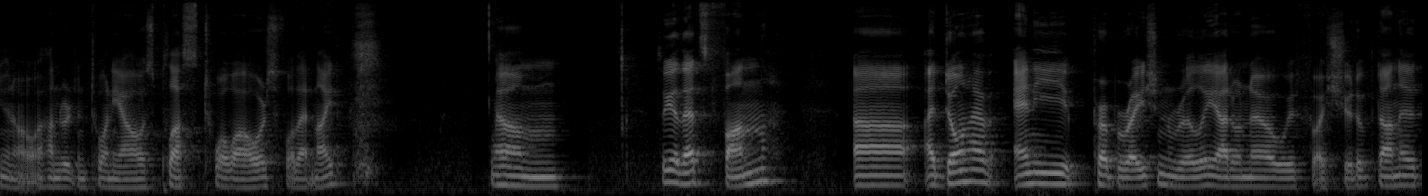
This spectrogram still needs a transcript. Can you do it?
you know, 120 hours plus 12 hours for that night. Um, so yeah, that's fun. Uh, I don't have any preparation really. I don't know if I should have done it.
